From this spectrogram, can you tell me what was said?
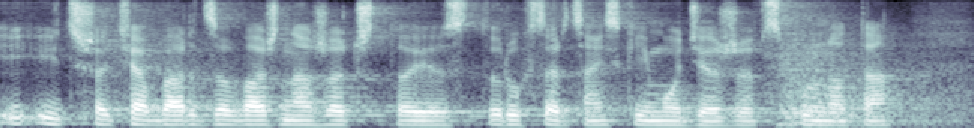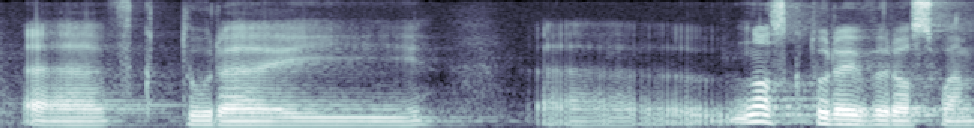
i, I trzecia bardzo ważna rzecz to jest ruch sercańskiej młodzieży, wspólnota, e, w której, e, no, z której wyrosłem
